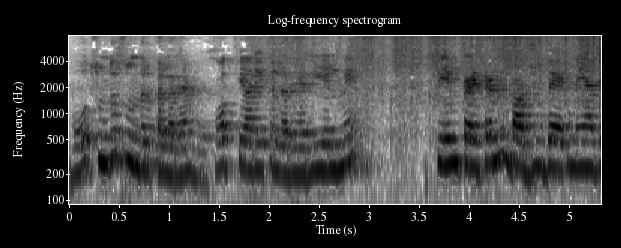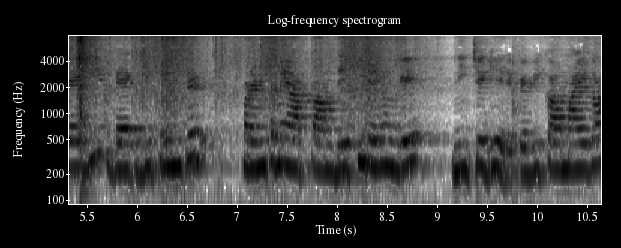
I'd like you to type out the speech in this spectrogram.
बहुत सुंदर सुंदर कलर है, बहुत प्यारे कलर है रियल में। सेम पैटर्न बाजू बैक में आ जाएगी बैक भी प्रिंटेड फ्रंट में आप काम देख ही रहे होंगे। नीचे घेरे पे भी काम आएगा।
